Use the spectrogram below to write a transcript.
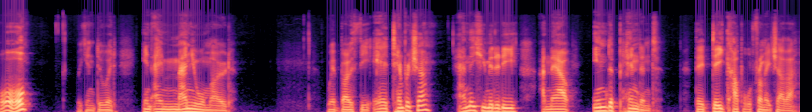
Or we can do it in a manual mode where both the air temperature and the humidity are now independent. They're decoupled from each other.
